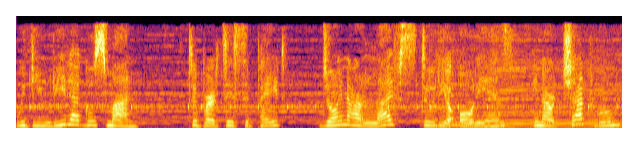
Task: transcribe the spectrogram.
with Yurira Guzman. To participate, join our live studio audience in our chat room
